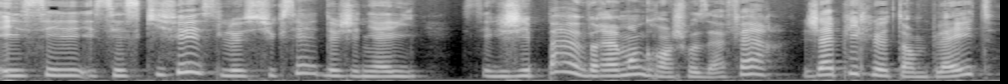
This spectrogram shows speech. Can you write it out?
et c'est c'est ce qui fait le succès de Geniali. C'est que j'ai pas vraiment grand chose à faire. J'applique le template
